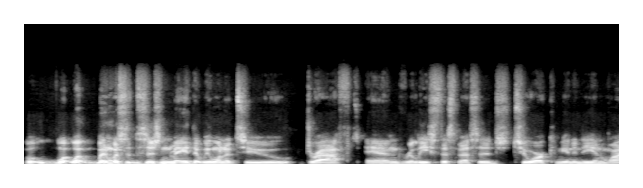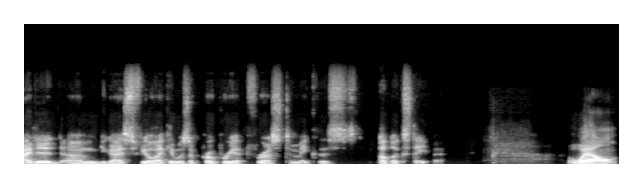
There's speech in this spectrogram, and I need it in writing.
What, what, when was the decision made that we wanted to draft and release this message to our community, and why did um, you guys feel like it was appropriate for us to make this public statement? Well,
